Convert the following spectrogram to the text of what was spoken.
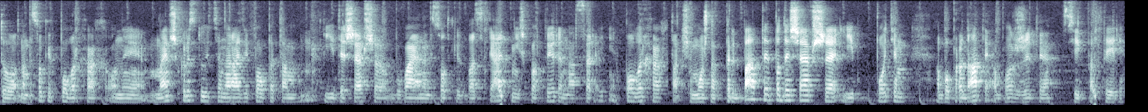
то на високих поверхах вони менш користуються наразі попитом і дешевше буває на відсотків 25, ніж квартири на середніх поверхах. Так що можна придбати подешевше і потім або продати, або жити в цій квартирі.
